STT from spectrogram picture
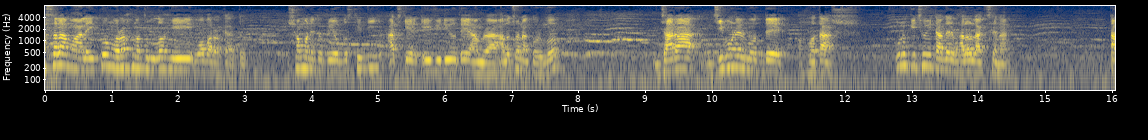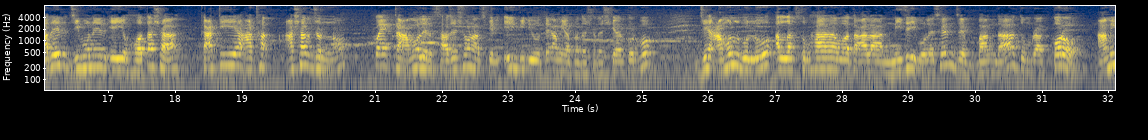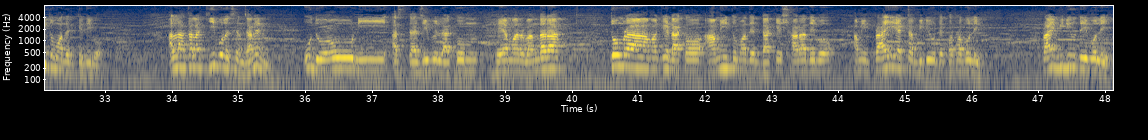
আসসালামু আলাইকুম রহমতুল্লাহি ওবরাকাত সম্মানিত প্রিয় উপস্থিতি, আজকের এই ভিডিওতে আমরা আলোচনা করব যারা জীবনের মধ্যে হতাশ, কোনো কিছুই তাদের ভালো লাগছে না, তাদের জীবনের এই হতাশা কাটিয়ে আঠা, আসার জন্য কয়েকটা আমলের সাজেশন আজকের এই ভিডিওতে আমি আপনাদের সাথে শেয়ার করব। যে আমলগুলো আল্লাহ তাআলা নিজেই বলেছেন যে, বান্দা, তোমরা করো, আমি তোমাদেরকে দিব। আল্লাহ তালা কি বলেছেন জানেন? উদউনি আস্তাজিব লাকুম। হে আমার বান্দারা, তোমরা আমাকে ডাকো, আমি তোমাদের ডাকে সাড়া দেব। আমি প্রায় একটা ভিডিওতে কথা বলি, প্রায় ভিডিওতেই বলি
